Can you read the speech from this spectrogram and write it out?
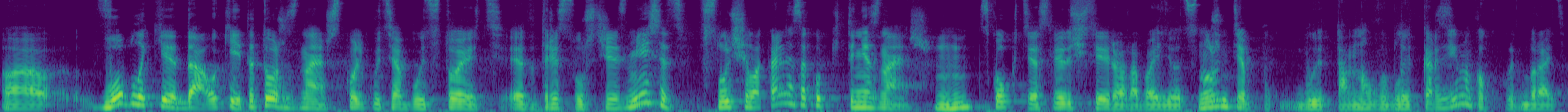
в облаке, да, окей, ты тоже знаешь, сколько у тебя будет стоить этот ресурс через месяц. В случае локальной закупки ты не знаешь, угу. сколько тебе следующий сервер обойдется. Нужно тебе будет там новую блейд корзину какую-то брать,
